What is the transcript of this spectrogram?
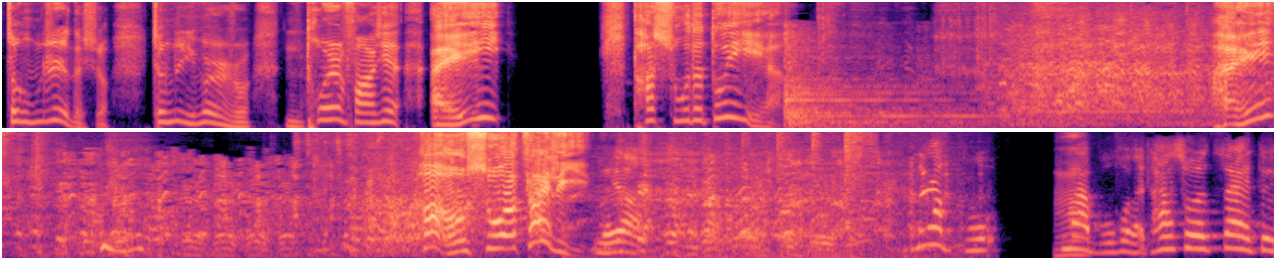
争执的时候，争执一半的时候，你突然发现，哎，他说的对呀，哎，他好像说在理，没有，那不，那不会。他说的再对，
